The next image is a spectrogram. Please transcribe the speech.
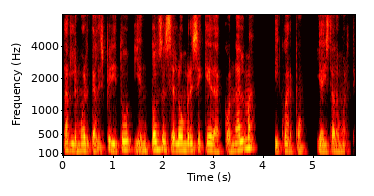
darle muerte al espíritu y entonces el hombre se queda con alma y cuerpo y ahí está la muerte.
